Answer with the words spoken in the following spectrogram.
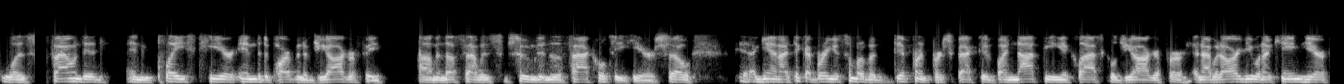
was founded and placed here in the Department of Geography. Um, and thus I was subsumed into the faculty here. So again, I think I bring a somewhat of a different perspective by not being a classical geographer. And I would argue when I came here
